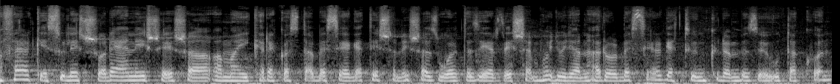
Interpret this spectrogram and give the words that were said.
A felkészülés során is, és a, a mai kerekasztal beszélgetéssel is az volt az érzésem, hogy ugyanarról beszélgetünk különböző utakon,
